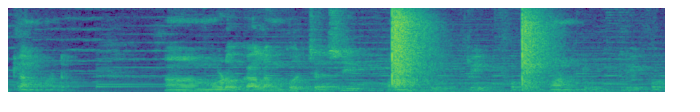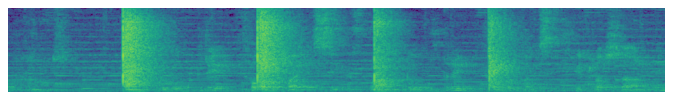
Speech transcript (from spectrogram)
ఇట్లా అనమాట మూడో కాలంకి వచ్చేసి one two three four one two three four one two three four five six one two three four five six ఇట్లా వస్తుంది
